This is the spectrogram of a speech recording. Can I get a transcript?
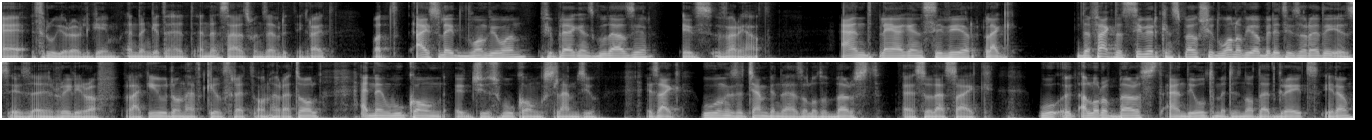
uh, through your early game and then get ahead, and then Sylas wins everything, right? But isolated one v one, if you play against good Azir, it's very hard and playing against Sivir, like the fact that Sivir can spell shoot one of your abilities already is is uh, really rough. Like you don't have kill threat on her at all, and then Wukong, it just Wukong slams you. It's like Wukong is a champion that has a lot of burst, uh, so that's like Wu- a lot of burst, and the ultimate is not that great, you know.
